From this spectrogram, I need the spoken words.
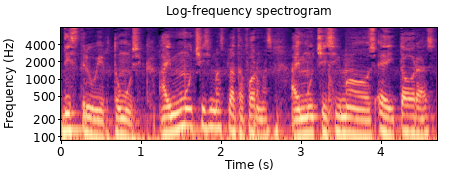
distribuir tu música. Hay muchísimas plataformas, hay muchísimas editoras,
